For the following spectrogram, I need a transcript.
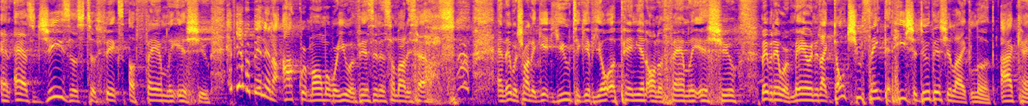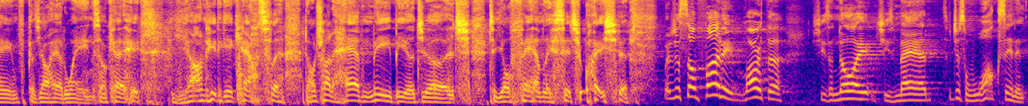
and ask Jesus to fix a family issue. Have you ever been in an awkward moment where you were visiting somebody's house and they were trying to get you to give your opinion on a family issue? Maybe they were married and like, don't you think that he should do this? You're like, look, I came because y'all had wings, okay? Y'all need to get counseling. Don't try to have me be a judge to your family situation. But it's just so funny. Martha, she's annoyed, she's mad, so just walks in and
